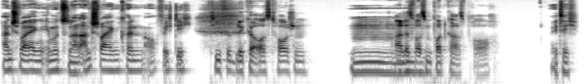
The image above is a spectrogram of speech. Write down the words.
Anschweigen, emotional anschweigen können, auch wichtig. Tiefe Blicke austauschen. Mm. Alles, was ein Podcast braucht. Richtig.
